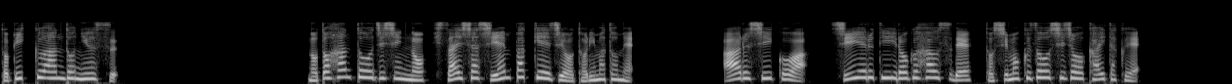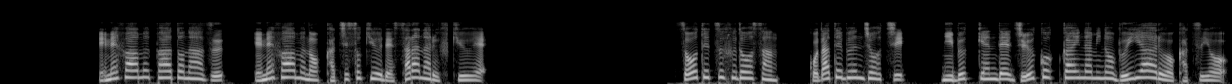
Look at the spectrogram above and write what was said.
トピックニュース。能登半島地震の被災者支援パッケージを取りまとめ、RC コア CLT ログハウスで都市木造市場開拓へ。エネファームパートナーズ、エネファームの価値訴求でさらなる普及へ。相鉄不動産、戸建て分譲地、2物件で住宅街並みの VR を活用。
